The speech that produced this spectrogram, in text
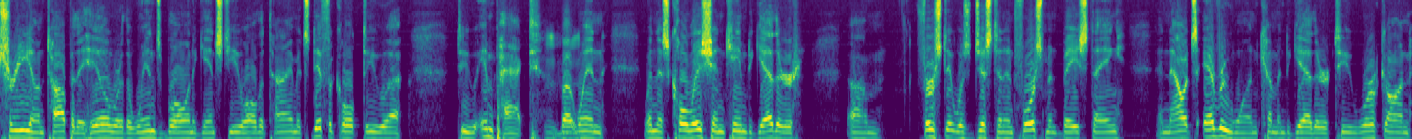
tree on top of the hill where the wind's blowing against you all the time, it's difficult to uh, to impact. But Mhm. when when this coalition came together, um, first it was just an enforcement based thing, and now it's everyone coming together to work on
